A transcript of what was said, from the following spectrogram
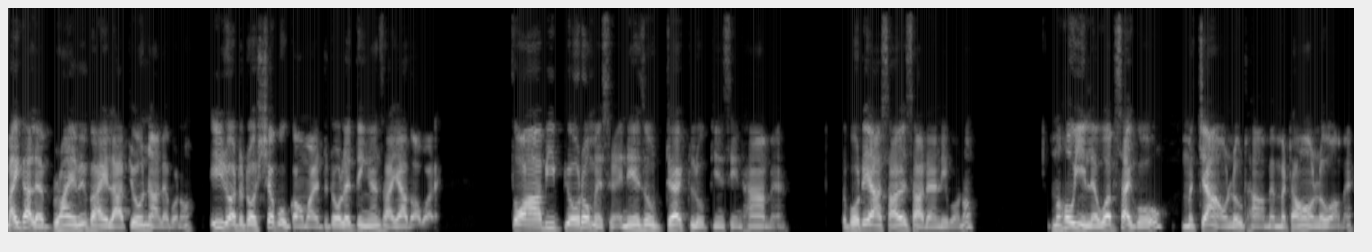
mic ကလည်း Brian မင်းဘာလာပြောနေတာလဲပေါ့နော်အဲ့ဒီတော့တော်တော်ရှက်ဖို့ကောင်းပါတယ်တော်တော်လေးသင်ခန်းစာရသွားပါတယ်သွားပြီးပြောတော့မယ်ဆိုရင်အနည်းဆုံး deck လို့ပြင်ဆင်ထားရမယ် သဘောတရားစာရွက်စာတမ်းလေးပေါ့နော်မဟုတ်ရင်လည်း website ကိုမကြအောင်လုပ်ထားရမယ်မတောင်းအောင်လုပ်ရမယ်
